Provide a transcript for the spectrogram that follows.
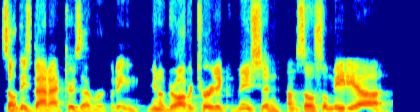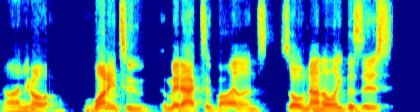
some of these bad actors that were putting you know derogatory information on social media, and, you know, wanting to commit acts of violence. So not only does this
